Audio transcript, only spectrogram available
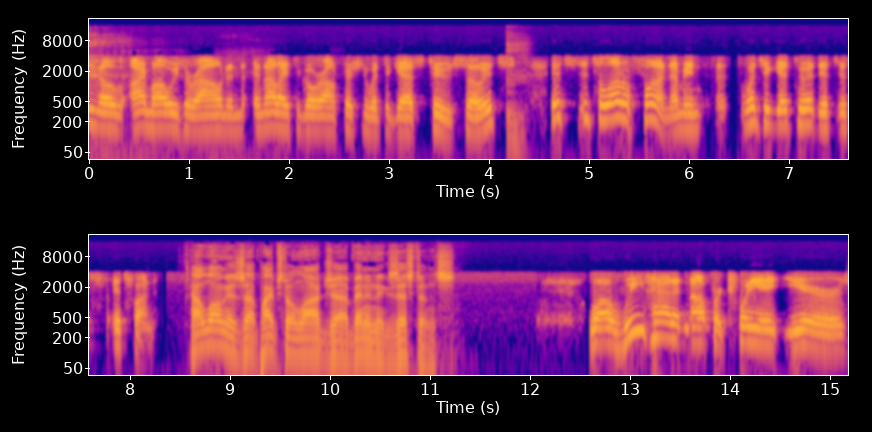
you know, I'm always around, and and I like to go around fishing with the guests too. So it's it's it's a lot of fun. I mean, once you get to it, it's it's it's fun. How long has uh, Pipestone Lodge uh, been in existence? Well, we've had it now for 28 years,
